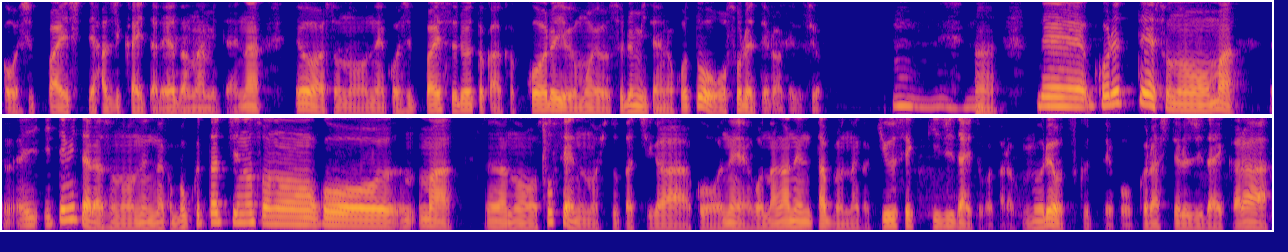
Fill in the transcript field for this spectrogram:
こう、失敗して恥かいたら嫌だな、みたいな、要はそのね、こう、失敗するとか、かっこ悪い思いをするみたいなことを恐れてるわけですよ。うんうんうん。はい。で、これって、その、まあ、い言ってみたら、そのね、なんか僕たちのその、こう、まあ、あの、祖先の人たちが、こうね、こう長年多分なんか旧石器時代とかから群れを作ってこう暮らしてる時代から、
